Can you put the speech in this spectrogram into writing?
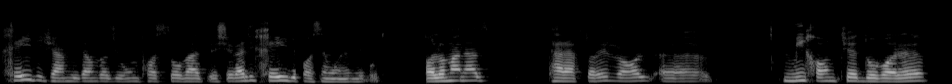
خیلی کم دیدم راجع اون پاس صحبت بشه ولی خیلی پاس مهمی بود. حالا من از طرفدارای رال می‌خوام که دوباره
